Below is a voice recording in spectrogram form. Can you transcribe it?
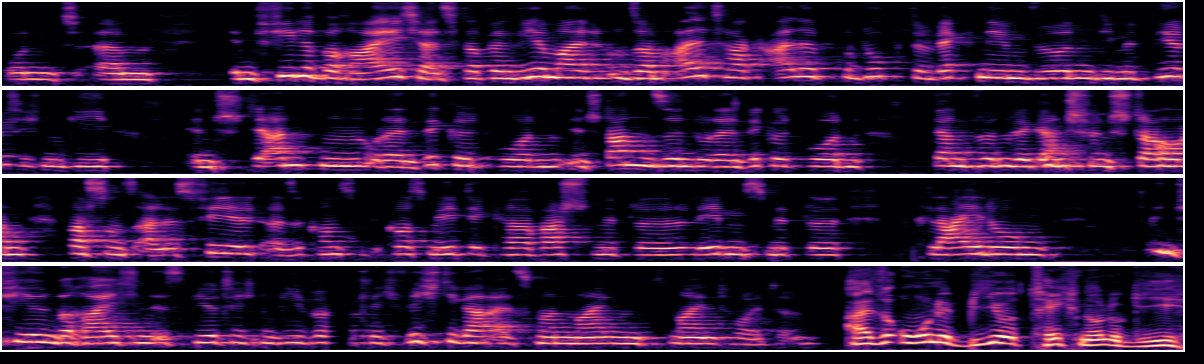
Und ähm, in viele Bereiche, also ich glaube, wenn wir mal in unserem Alltag alle Produkte wegnehmen würden, die mit Biotechnologie entstanden oder entwickelt wurden, entstanden sind oder entwickelt wurden, dann würden wir ganz schön staunen, was uns alles fehlt. Also Kosmetika, Waschmittel, Lebensmittel, Kleidung. In vielen Bereichen ist Biotechnologie wirklich wichtiger, als man meint, meint heute. Also ohne Biotechnologie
